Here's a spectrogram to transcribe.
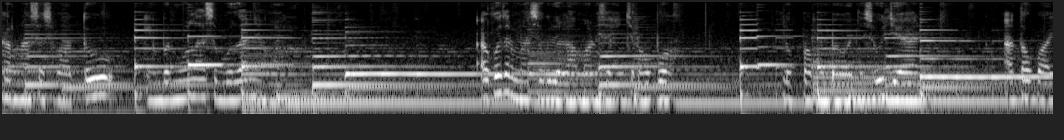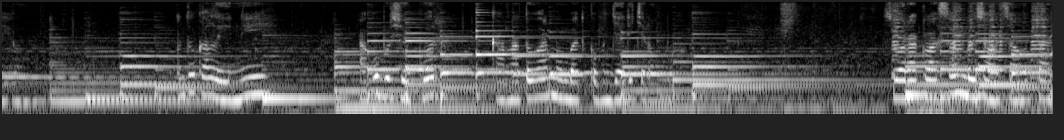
karena sesuatu yang bermula sebulan yang lalu. Aku termasuk dalam manusia yang ceroboh. Lupa membawa jas hujan atau payung. Untuk kali ini, aku bersyukur karena Tuhan membuatku menjadi ceroboh. Suara klason bersaut-sautan,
